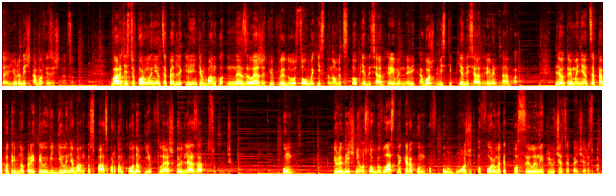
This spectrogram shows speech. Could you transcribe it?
це юридична або фізична особа. Вартість оформлення ЦП для клієнтів банку не залежить від виду особи і становить 150 гривень на рік або ж 250 гривень на два. Для отримання ЦП потрібно прийти у відділення банку з паспортом, кодом і флешкою для запису ключа. Пумп. Юридичні особи-власники рахунку в ПУМ можуть оформити посилений ключ ЕЦП через банк.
